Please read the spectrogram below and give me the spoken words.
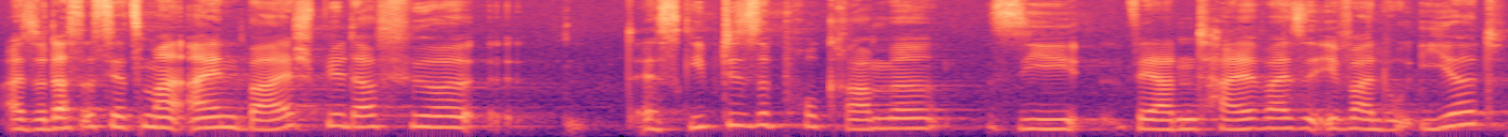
Also das ist jetzt mal ein Beispiel dafür, es gibt diese Programme, sie werden teilweise evaluiert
